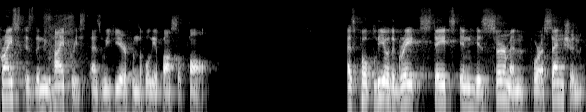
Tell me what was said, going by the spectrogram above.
Christ is the new high priest, as we hear from the Holy Apostle Paul. As Pope Leo the Great states in his sermon for Ascension,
